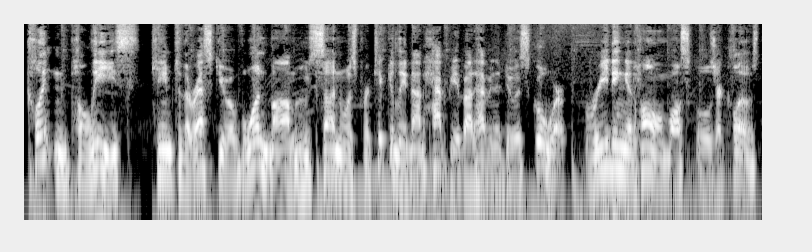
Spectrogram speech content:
Clinton police came to the rescue of one mom whose son was particularly not happy about having to do his schoolwork, reading at home while schools are closed.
